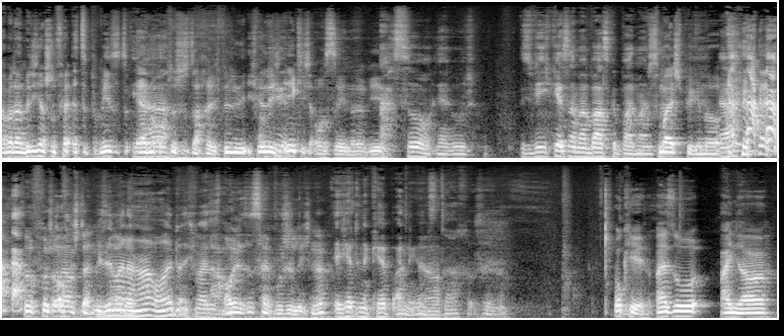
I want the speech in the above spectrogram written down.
aber dann bin ich ja schon fertig. Also bei mir ist es eher Ja. eine optische Sache. Ich will, ich will nicht Okay. eklig aussehen irgendwie. Ach so, ja gut. Wie ich gestern beim Basketball meinst Zum? Beispiel, genau. so frisch aufgestanden. Wie sind meine gerade. Haare heute? Ich weiß es Ja, nicht. heute ist es halt wuschelig, ne? Ich hätte eine Cap an den ganzen Ja. Tag. deswegen. Okay, also ein Jahr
